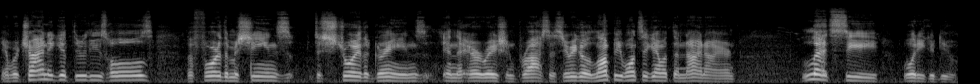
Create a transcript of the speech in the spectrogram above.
And we're trying to get through these holes before the machines destroy the greens in the aeration process. Here we go. Lumpy once again with the 9 iron. Let's see what he could do.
